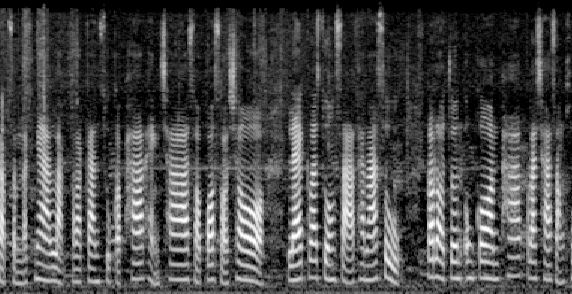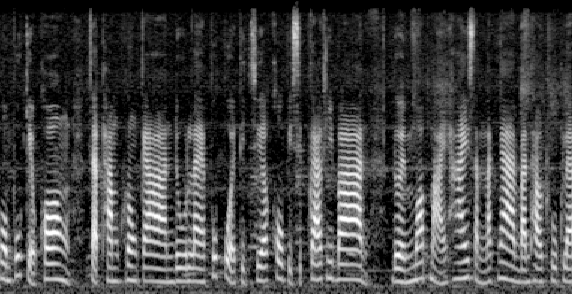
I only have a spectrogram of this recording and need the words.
กับสำนักงานหลักประกันสุขภาพแห่งชาติ สปสช และกระทรวงสาธารณสุข ตลอดจนองค์กรภาคประชาสังคมผู้เกี่ยวข้อง จัดทำโครงการดูแลผู้ป่วยติดเชื้อโควิด -19 ที่บ้าน โดยมอบหมายให้สำนักงานบรรเทาทุกข์และ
